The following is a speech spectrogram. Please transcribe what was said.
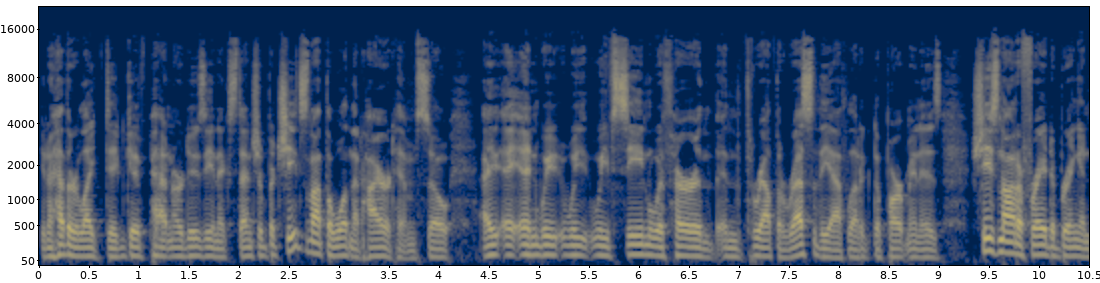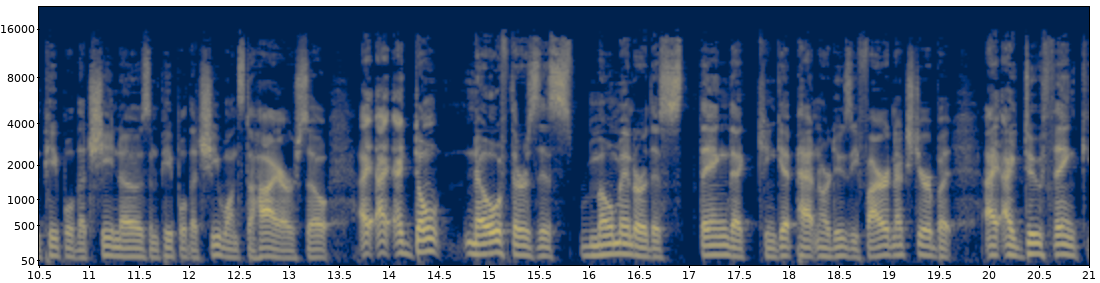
you know Heather Lyke did give Pat Narduzzi an extension, but she's not the one that hired him. So I, and we we we've seen with her and, and throughout the rest of the athletic department is she's not afraid to bring in people that she knows and people that she wants to hire. So I I, I don't know if there's this moment or this thing that can get Pat Narduzzi fired next year, but I, I do think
